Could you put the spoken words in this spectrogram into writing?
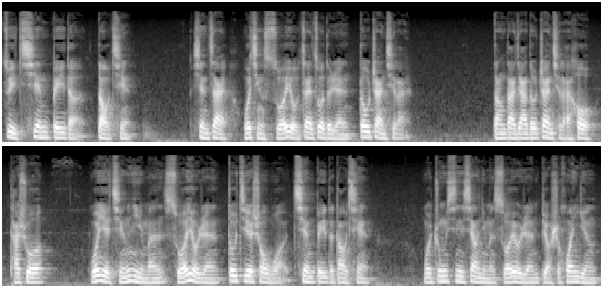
最谦卑的道歉。现在，我请所有在座的人都站起来。当大家都站起来后，他说：“我也请你们所有人都接受我谦卑的道歉。我衷心向你们所有人表示欢迎，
